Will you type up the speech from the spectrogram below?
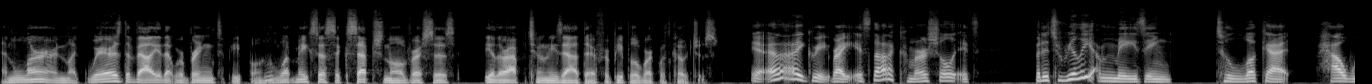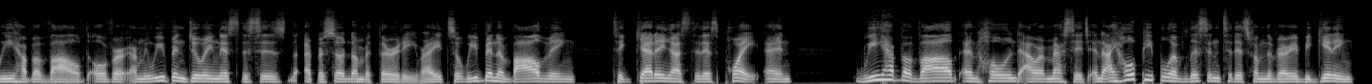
and learn like where's the value that we're bringing to people and mm-hmm. what makes us exceptional versus the other opportunities out there for people to work with coaches. Yeah, and I agree. Right. It's not a commercial. It's, but it's really amazing to look at how we have evolved over. I mean, we've been doing this. This is episode number 30, right? So we've been evolving to getting us to this point and we have evolved and honed our message. And I hope people who have listened to this from the very beginning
